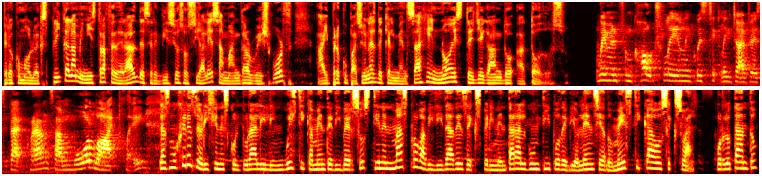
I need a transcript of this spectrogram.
pero como lo explica la ministra federal de Servicios Sociales, Amanda Richworth, hay preocupaciones de que el mensaje no esté llegando a todos. Las mujeres de orígenes cultural y lingüísticamente diversos tienen más probabilidades de experimentar algún tipo de violencia doméstica o sexual. Por lo tanto,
